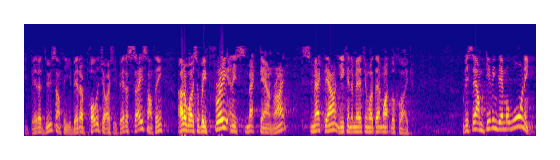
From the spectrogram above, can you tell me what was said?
you better do something. You better apologize. You better say something. Otherwise it'll be three and it's smack down, right? Smack down. You can imagine what that might look like. They say, I'm giving them a warning.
